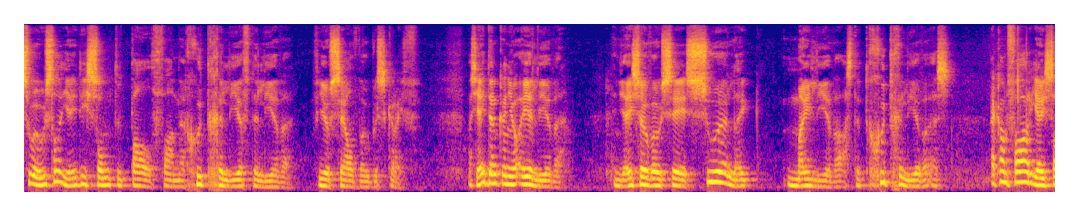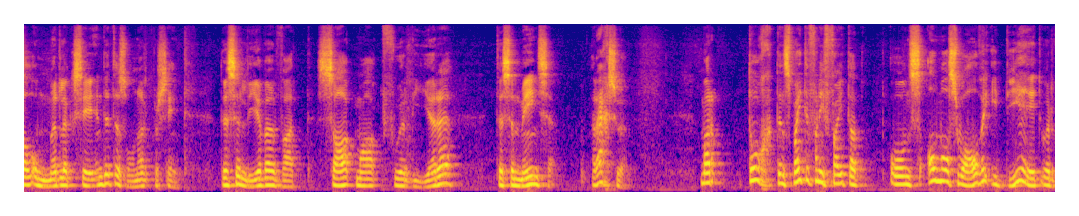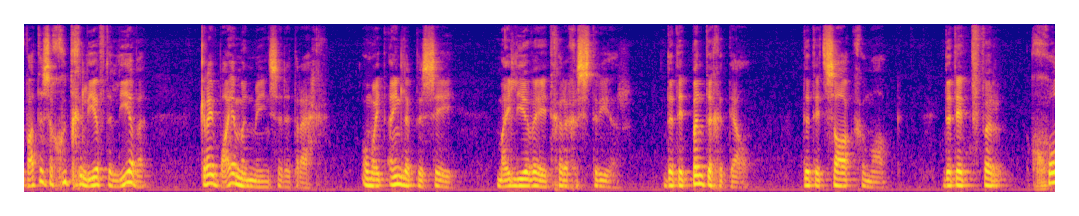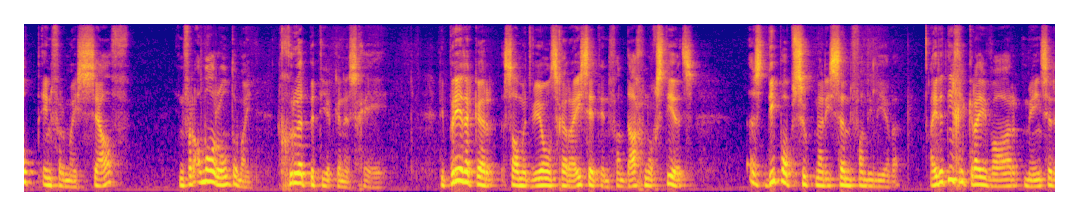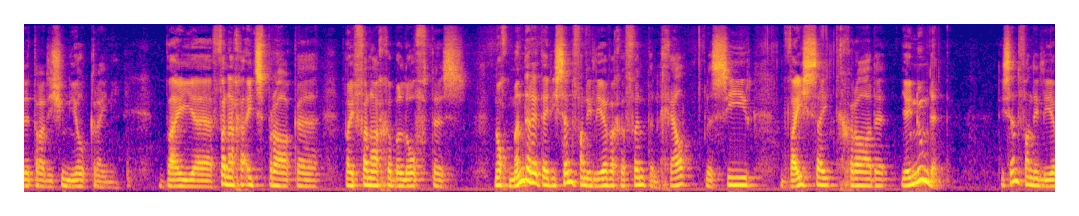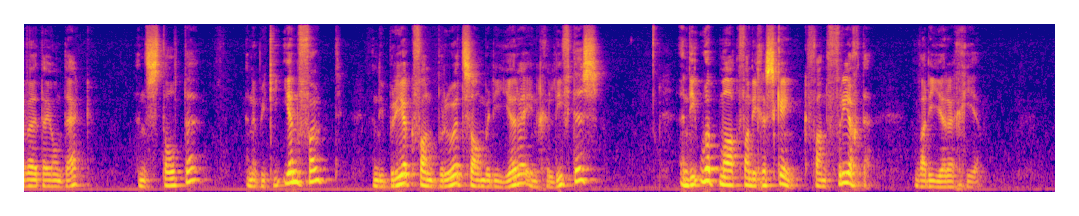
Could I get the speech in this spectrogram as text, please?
So hoe sal jy die som totaal van 'n goed geleefde lewe vir jouself wou beskryf? As jy dink aan jou eie lewe en jy sou wou sê so lyk my lewe as dit goed gelewe is. Ek aanvaar jy sal onmiddellik sê en dit is 100%. Dis 'n lewe wat saak maak voor die Here tussen mense. Reg so. Maar tog ten spyte van die feit dat ons almal so halwe idee het oor wat is 'n goed geleefde lewe, kry baie min mense dit reg om uiteindelik te sê my lewe het geregistreer. Dit het punte getel. Dit het saak gemaak. Dit het vir God en vir myself en vir almal rondom my groot betekenis gehê. Die prediker saam met wie ons gereis het en vandag nog steeds is diep op soek na die sin van die lewe. Hy het dit nie gekry waar mense dit tradisioneel kry nie. By uh vinnige uitsprake, by vinnige beloftes. Nog minder het hy die sin van die lewe gevind in geld, plesier, wysheid, grade, jy noem dit. Die sin van die lewe het hy ontdek in stilte, in 'n bietjie eenvoud, in die breek van brood saam met die Here en geliefdes in die oopmaak van die geskenk van vreugde wat die Here gee.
